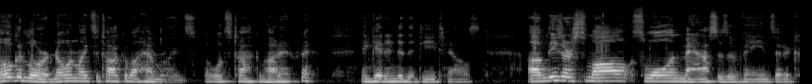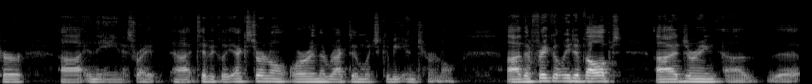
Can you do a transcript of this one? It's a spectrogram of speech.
Oh, good Lord, no one likes to talk about hemorrhoids, but let's talk about it and get into the details. Um, these are small, swollen masses of veins that occur uh, in the anus, right? Uh, typically external or in the rectum, which could be internal. Uh, they're frequently developed uh, during uh, the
